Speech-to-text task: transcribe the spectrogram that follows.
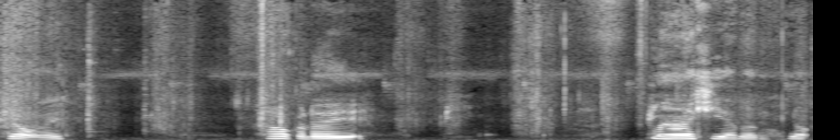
พี่น้องเลยเขาก็เลย มาเคลียร์เบิ่งพี่น้อง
